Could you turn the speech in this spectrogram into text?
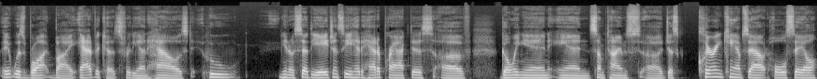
It was brought by advocates for the unhoused who, you know, said the agency had had a practice of going in and sometimes uh, just clearing camps out wholesale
